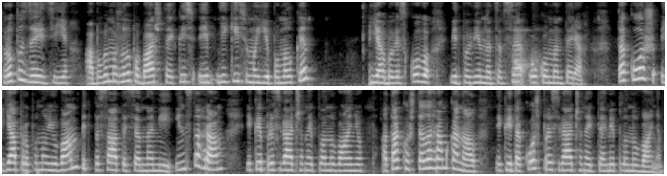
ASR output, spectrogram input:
пропозиції, або ви, можливо, побачите якісь, якісь мої помилки, я обов'язково відповім на це все у коментарях. Також я пропоную вам підписатися на мій інстаграм, який присвячений плануванню, а також телеграм-канал, який також присвячений темі планування.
